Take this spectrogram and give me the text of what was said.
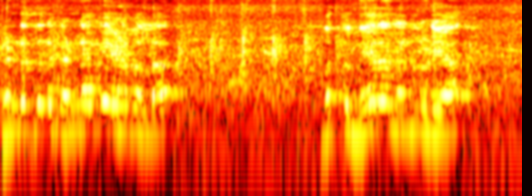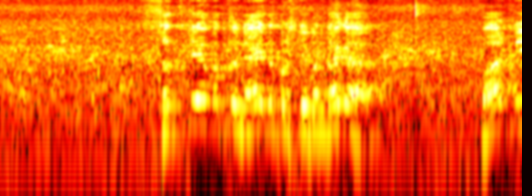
ಕಂಡದ್ದನ್ನು ಕಂಡಂಗೆ ಹೇಳಬಲ್ಲ ಮತ್ತು ನೇರ ನನ್ನುಡಿಯ ಸತ್ಯ ಮತ್ತು ನ್ಯಾಯದ ಪ್ರಶ್ನೆ ಬಂದಾಗ ಪಾರ್ಟಿ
